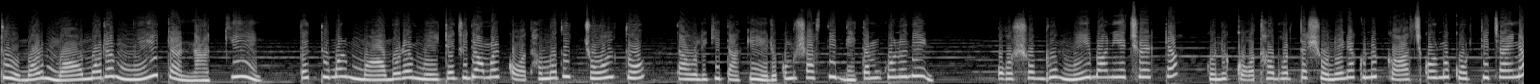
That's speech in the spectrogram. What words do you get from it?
তোমার মা মরা মেয়েটা নাকি? তাই তোমার মা মরা মেয়েটা যদি আমার কথা মতো চলতো তাহলে কি তাকে এরকম শাস্তি দিতাম কোনোদিন? অসভ্য মেয়ে বানিয়েছো একটা? কোনো কথাবার্তা শোনে না কোনো কাজকর্ম করতে চায় না?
